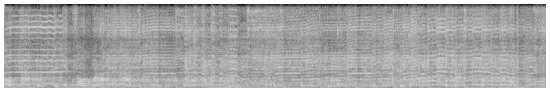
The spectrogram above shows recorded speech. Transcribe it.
โกงาที่กินโซภาและน้ำแจ่ม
